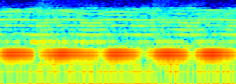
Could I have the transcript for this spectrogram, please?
Música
